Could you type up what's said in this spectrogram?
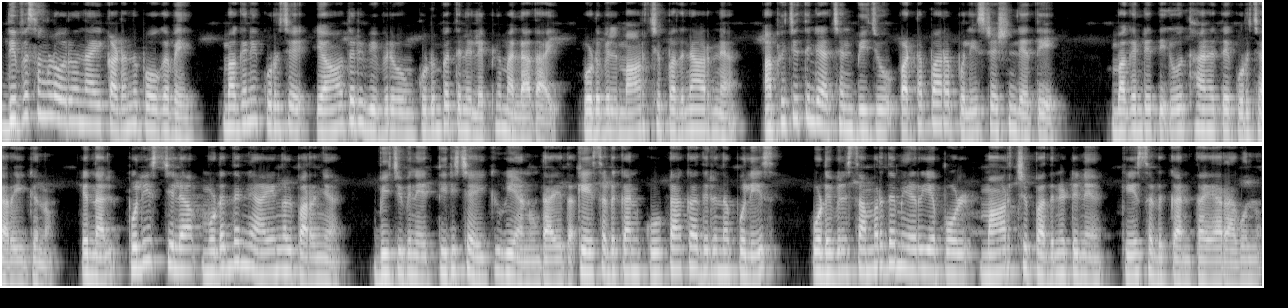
ദിവസങ്ങൾ ഓരോന്നായി കടന്നു പോകവേ മകനെക്കുറിച്ച് യാതൊരു വിവരവും കുടുംബത്തിന് ലഭ്യമല്ലാതായി. ഒടുവിൽ മാർച്ച് പതിനാറിന് അഭിജിത്തിന്റെ അച്ഛൻ ബിജു വട്ടപ്പാറ പോലീസ് സ്റ്റേഷനിലെത്തി മകന്റെ തിരോധാനത്തെക്കുറിച്ച് അറിയിക്കുന്നു. എന്നാൽ പോലീസ് ചില മുടന്തൻ ന്യായങ്ങൾ പറഞ്ഞ് ബിജുവിനെ തിരിച്ചയക്കുകയാണ് ഉണ്ടായത് കേസെടുക്കാൻ കൂട്ടാക്കാതിരുന്ന പോലീസ് ഒടുവിൽ സമ്മർദ്ദമേറിയപ്പോൾ മാർച്ച് പതിനെട്ടിന് കേസെടുക്കാൻ തയ്യാറാകുന്നു.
